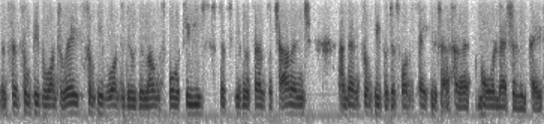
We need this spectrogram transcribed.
And so some people want to race, some people want to do the long sporties just to give themselves a challenge, and then some people just want to take it at a more leisurely pace.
